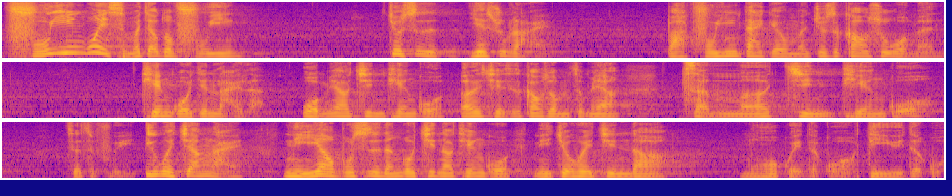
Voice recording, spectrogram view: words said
福音为什么叫做福音？就是耶稣来，把福音带给我们，就是告诉我们，天国已经来了，我们要进天国，而且是告诉我们怎么样。怎么进天国？这是福音。因为将来你要不是能够进到天国，你就会进到魔鬼的国、地狱的国。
